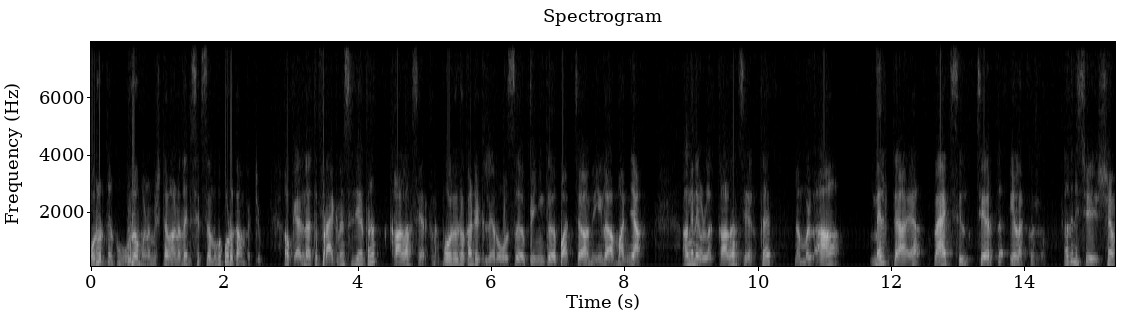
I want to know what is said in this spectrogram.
ഓരോരുത്തർക്കും ഓരോ മണം ഇഷ്ടമാണ്. അതനുസരിച്ച് നമുക്ക് കൊടുക്കാൻ പറ്റും. ഓക്കെ അതിനകത്ത് ഫ്രാഗ്രൻസ് ചേർക്കണം കളർ ചേർക്കണം. ഓരോരോ കണ്ടിട്ടില്ലേ? റോസ് പിങ്ക് പച്ച നീല മഞ്ഞ. അങ്ങനെയുള്ള കളർ ചേർത്ത് നമ്മൾ ആ മെൽറ്റായ വാക്സിൽ ചേർത്ത് ഇളക്കുന്നു. അതിനുശേഷം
